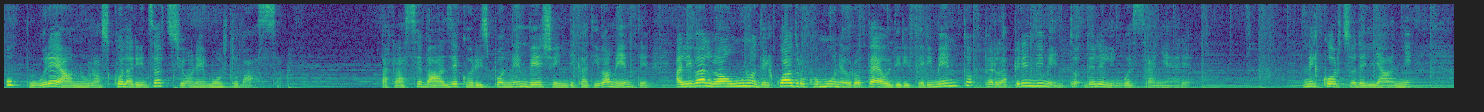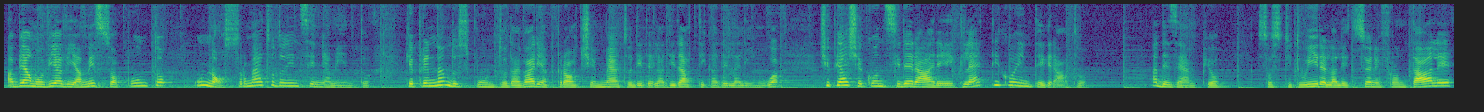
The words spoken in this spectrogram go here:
oppure hanno una scolarizzazione molto bassa. La classe base corrisponde invece indicativamente al livello A1 del quadro comune europeo di riferimento per l'apprendimento delle lingue straniere. Nel corso degli anni abbiamo via via messo a punto un nostro metodo di insegnamento che prendendo spunto dai vari approcci e metodi della didattica della lingua ci piace considerare eclettico e integrato. Ad esempio, sostituire la lezione frontale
